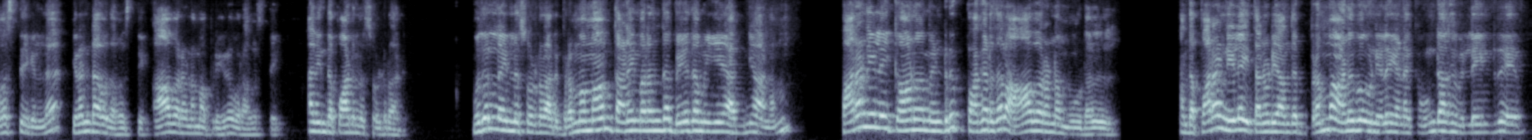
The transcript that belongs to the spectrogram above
அவஸ்தைகள்ல இரண்டாவது அவஸ்தை ஆவரணம் அப்படிங்கிற ஒரு அவஸ்தை. அது இந்த பாடல சொல்றாரு. முதல் லைன்ல சொல்றாரு பிரம்மமாம் தனை மறந்த பேதமையே அஜ்ஞானம் பரநிலை காணோம் என்று பகர்தல் ஆவரணம் மூடல். அந்த பரநிலை தன்னுடைய அந்த பிரம்ம அனுபவ நிலை எனக்கு உண்டாகவில்லை என்று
